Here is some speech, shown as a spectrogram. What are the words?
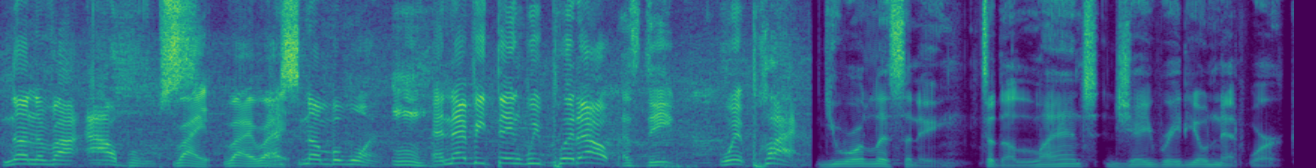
none of our albums. Right, right, right. That's number one. Mm. And everything we put out That's deep. went plat. you are listening to the Lance J Radio Network.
